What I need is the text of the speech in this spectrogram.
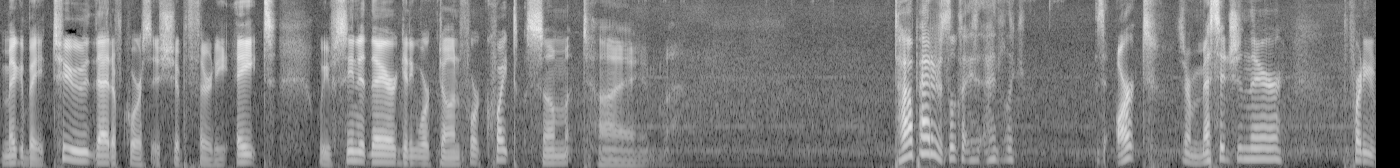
Mega Bay 2. That, of course, is ship 38. We've seen it there getting work done for quite some time. Tile patterns look like, like is it art? Is there a message in there? Pretty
